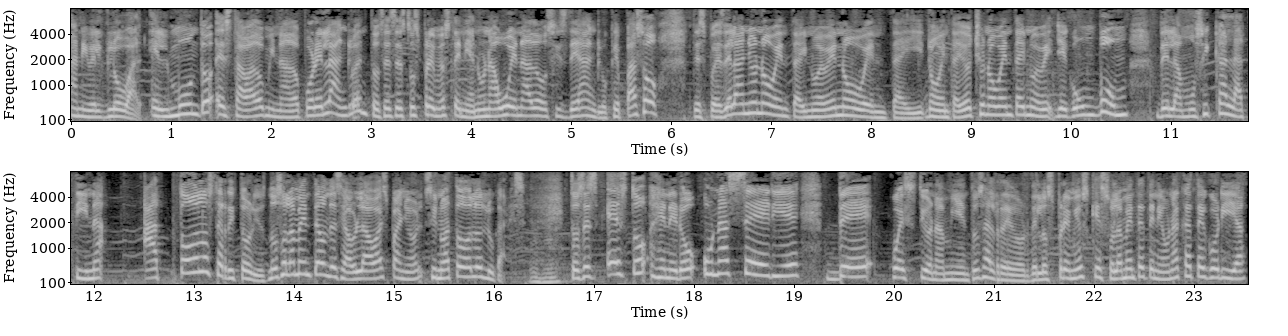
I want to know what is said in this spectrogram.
a nivel global. El mundo estaba dominado por el anglo, entonces estos premios tenían una buena dosis de anglo. ¿Qué pasó? Después del año 99, 90 y 98, 99, llegó un boom de la música latina a todos los territorios, no solamente donde se hablaba español, sino a todos los lugares. Entonces, esto generó una serie de cuestionamientos alrededor de los premios que solamente tenía una categoría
